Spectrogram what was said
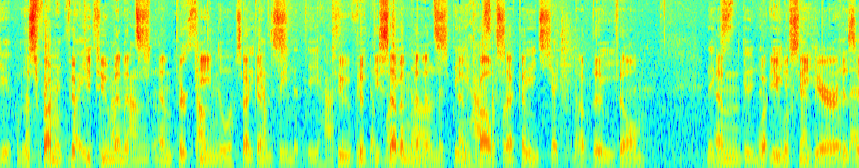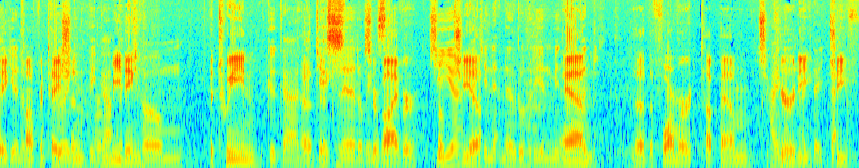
is from 52 minutes and 13 seconds to 57 minutes and 12 seconds of the film. And what you will see here is a confrontation or meeting between uh, this survivor, Sokchia, and uh, the former Tapam security chief.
